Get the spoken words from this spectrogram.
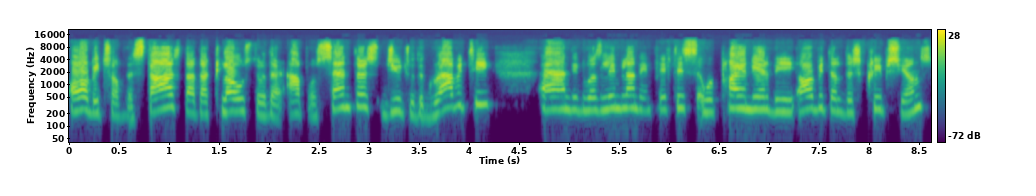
orbits of the stars that are close to their apocenters due to the gravity. And it was Lindblad in 50s who pioneered the orbital descriptions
